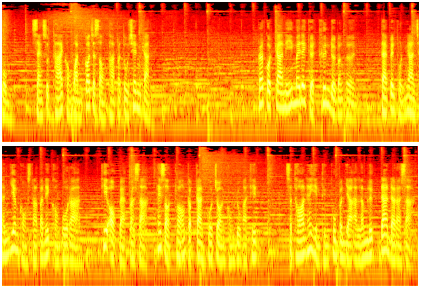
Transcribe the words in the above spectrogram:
คม แสงสุดท้ายของวันก็จะส่องผ่านประตูเช่นกัน ปรากฏการณ์นี้ไม่ได้เกิดขึ้นโดยบังเอิญ แต่เป็นผลงานชั้นเยี่ยมของสถาปนิกของโบราณ ที่ออกแบบปราสาทให้สอดคล้องกับการโคจรของดวงอาทิตย์ สะท้อนให้เห็นถึงภูมิปัญญาอันล้ำลึกด้านดาราศาสตร์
